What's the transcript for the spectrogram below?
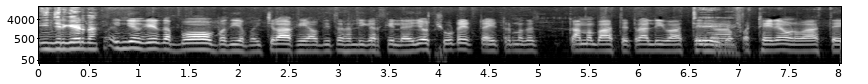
ਇੰਜਨ ਗੇਅਰ ਦਾ? ਇੰਜਨ ਗੇਅਰ ਦਾ ਬਹੁਤ ਵਧੀਆ ਬਾਈ ਚਲਾ ਕੇ ਆਪਦੀ ਤਸੱਲੀ ਕਰਕੇ ਲੈ ਜਾਓ। ਛੋਟੇ ਟਰੈਕਟਰ ਮਤਲਬ ਕੰਮ ਵਾਸਤੇ ਟਰਾਲੀ ਵਾਸਤੇ ਜਾਂ ਪੱਠੇ ਲਿਆਉਣ ਵਾਸਤੇ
